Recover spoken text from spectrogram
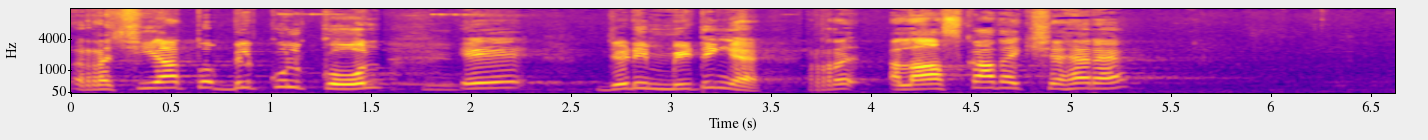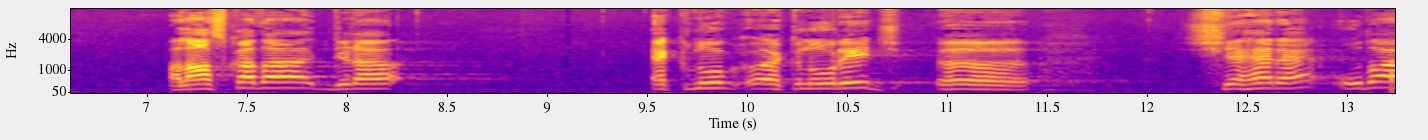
ਰਸ਼ੀਆ ਤੋਂ ਬਿਲਕੁਲ ਕੋਲ ਇਹ ਜਿਹੜੀ ਮੀਟਿੰਗ ਹੈ ਅਲਾਸਕਾ ਦਾ ਇੱਕ ਸ਼ਹਿਰ ਹੈ। ਅਲਾਸਕਾ ਦਾ ਜਿਹੜਾ ਐਕਨੋ ਐਕਨੋਰੇਜ ਸ਼ਹਿਰ ਹੈ ਉਹਦਾ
